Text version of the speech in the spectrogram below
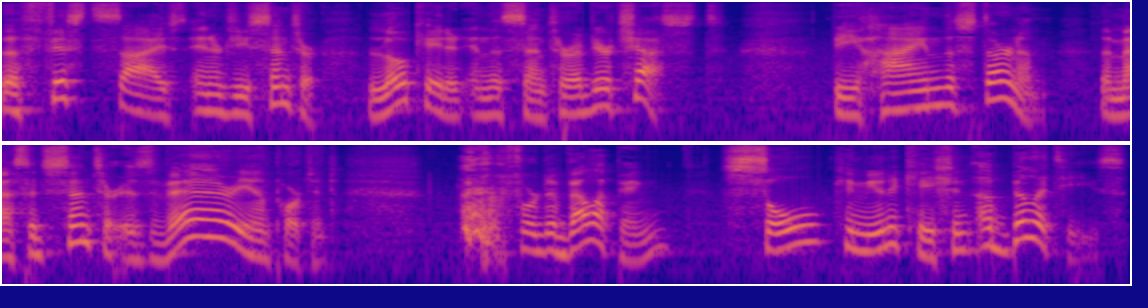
the fist-sized energy center located in the center of your chest. Behind the sternum, the message center is very important for developing soul communication abilities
